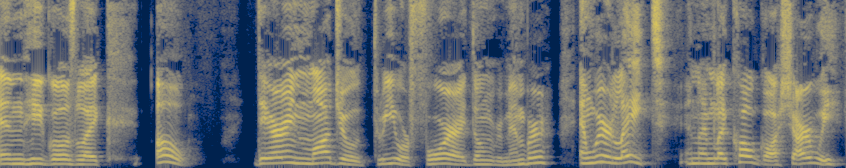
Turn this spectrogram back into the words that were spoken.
And he goes like, oh, they're in module three or four. I don't remember. And we're late. And I'm like, oh gosh, are we?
